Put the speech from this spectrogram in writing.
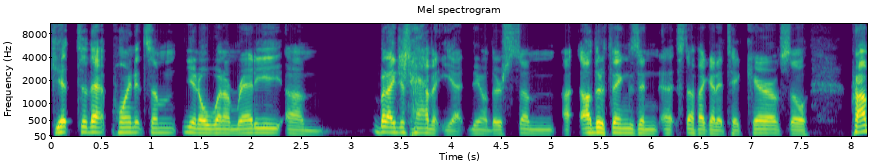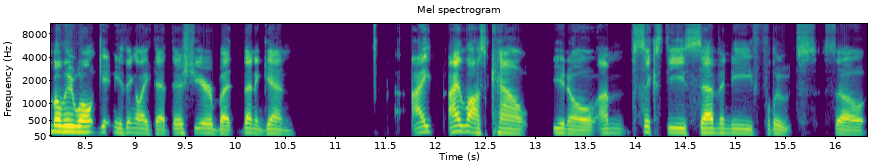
get to that point at some, you know, when I'm ready. Um, but I just haven't yet. You know, there's some uh, other things and uh, stuff I got to take care of. So probably won't get anything like that this year. But then again, I I lost count. You know, I'm 60, 70 flutes. So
